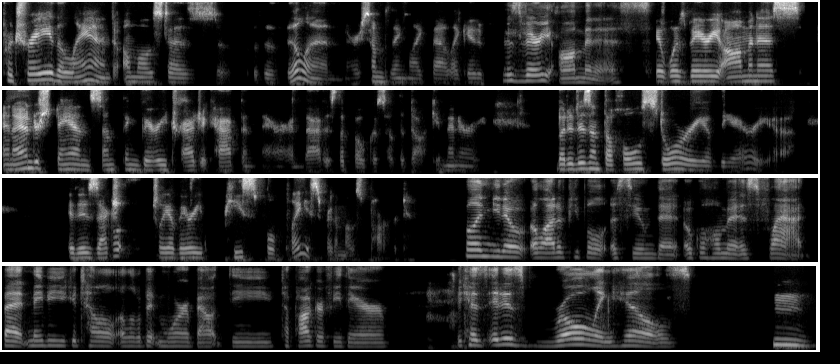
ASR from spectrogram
portray the land almost as the villain or something like that like it, it was very ominous it was very ominous and i understand something very tragic happened there and that is the focus of the documentary but it isn't the whole story of the area it is actually, well, a very peaceful place for the most part. Well, and you know, a lot of people assume that Oklahoma is flat, but maybe you could tell a little bit more about the topography there because it is rolling hills. Hmm.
